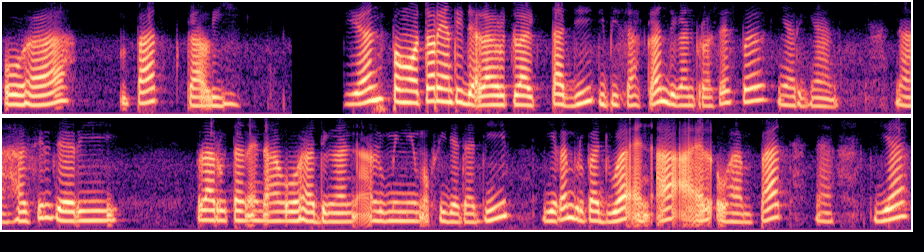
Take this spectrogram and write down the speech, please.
OH 4 kali. Kemudian pengotor yang tidak larut lagi tadi dipisahkan dengan proses penyaringan. Nah, hasil dari pelarutan NaOH dengan aluminium oksida tadi dia kan berupa 2 NaAlOH4. Nah, dia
